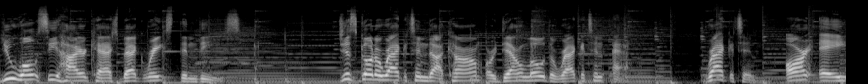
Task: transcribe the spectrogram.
You won't see higher cashback rates than these. Just go to Rakuten.com or download the Rakuten app. Rakuten, R A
